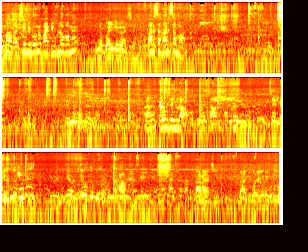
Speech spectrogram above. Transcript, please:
அம்மா வரிசைக்கு போங்க பாட்டி உள்ள போங்க. இல்லை கோயிலுக்கு போய் வச்சு வருஷம் வருஷமா ஆ, கிளம்பிட்டீங்களா? சரி. ஆ. தாராச்சு ராஜி குறை குறை கொடுங்க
